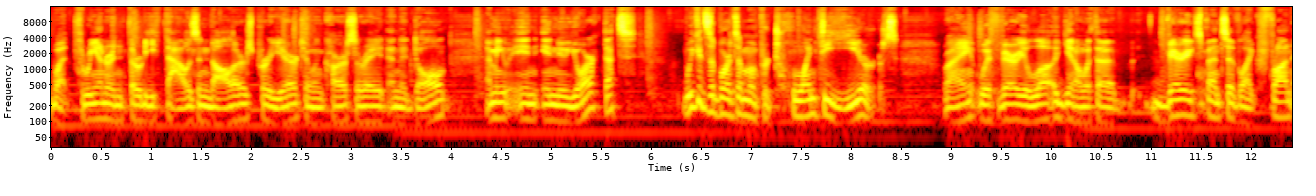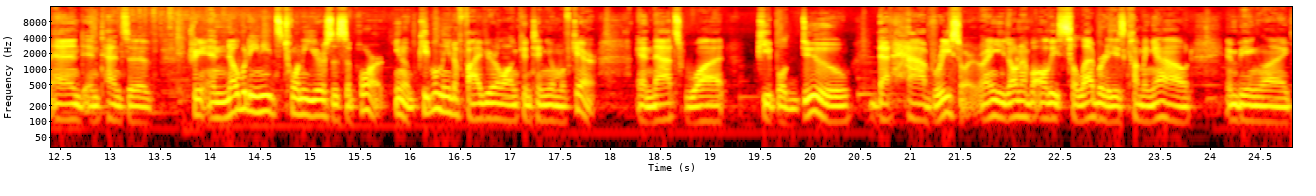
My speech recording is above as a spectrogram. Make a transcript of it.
what, $330,000 per year to incarcerate an adult? I mean, in, in New York, that's, we could support someone for 20 years right? With very low, you know, with a very expensive, like front end intensive treatment. And nobody needs 20 years of support. You know, people need a five year long continuum of care. And that's what people do that have resources, right? You don't have all these celebrities coming out and being like,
